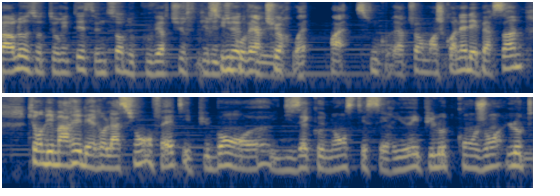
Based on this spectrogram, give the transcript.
parler aux autorités, c'est une sorte de couverture spirituelle. C'est une couverture, ouais. ouais c'est une couverture. Moi, je connais des personnes qui ont démarré des relations, en fait, et puis bon, euh, ils disaient que non, c'était sérieux. Et puis l'autre conjoint, l'autre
